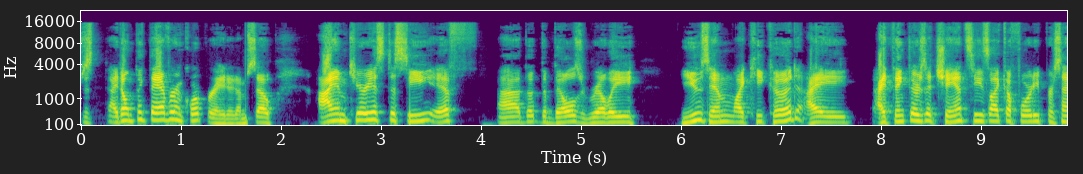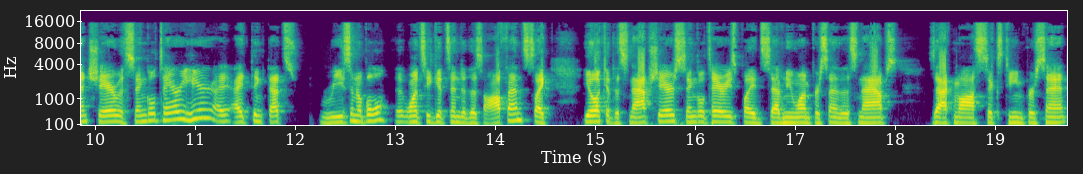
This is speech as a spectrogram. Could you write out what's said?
just I don't think they ever incorporated him. So I am curious to see if uh, the the Bills really use him like he could. I I think there's a chance he's like a 40% share with Singletary here. I, I, think that's reasonable that once he gets into this offense. Like you look at the snap shares, Singletary's played 71% of the snaps, Zach Moss 16%,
